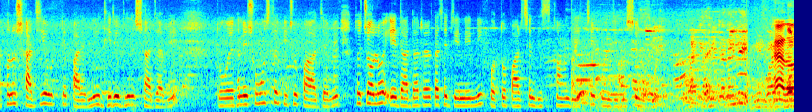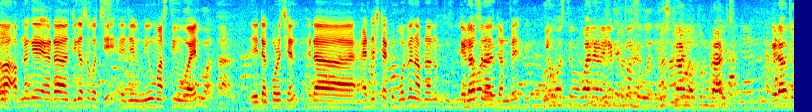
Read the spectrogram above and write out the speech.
এখনও সাজিয়ে উঠতে পারেনি, ধীরে ধীরে সাজাবে। তো এখানে সমস্ত কিছু পাওয়া যাবে। তো চলো এই দাদাটার কাছে জেনে নিই কত পার্সেন্ট ডিসকাউন্ট দিচ্ছে কোন জিনিসের উপরে। হ্যাঁ দাদা আপনাকে এটা জিজ্ঞাসা করছি এই যে নিউ মাস্তি মোবাইল এটা করেছেন এটা অ্যাড্রেসটা একটু বলবেন আপনার ভিউসরা জানবে। নিউ মস্তি মোবাইল অ্যান্ড ইলেকট্রনিক্স মুস্করার নতুন ব্রাঞ্চ এটা হচ্ছে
